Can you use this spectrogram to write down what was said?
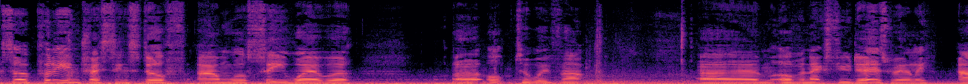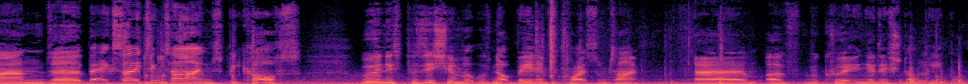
So pretty interesting stuff, and we'll see where we're uh, up to with that um, over the next few days, really. And, uh, but exciting times because we're in this position that we've not been in for quite some time um, of recruiting additional people.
